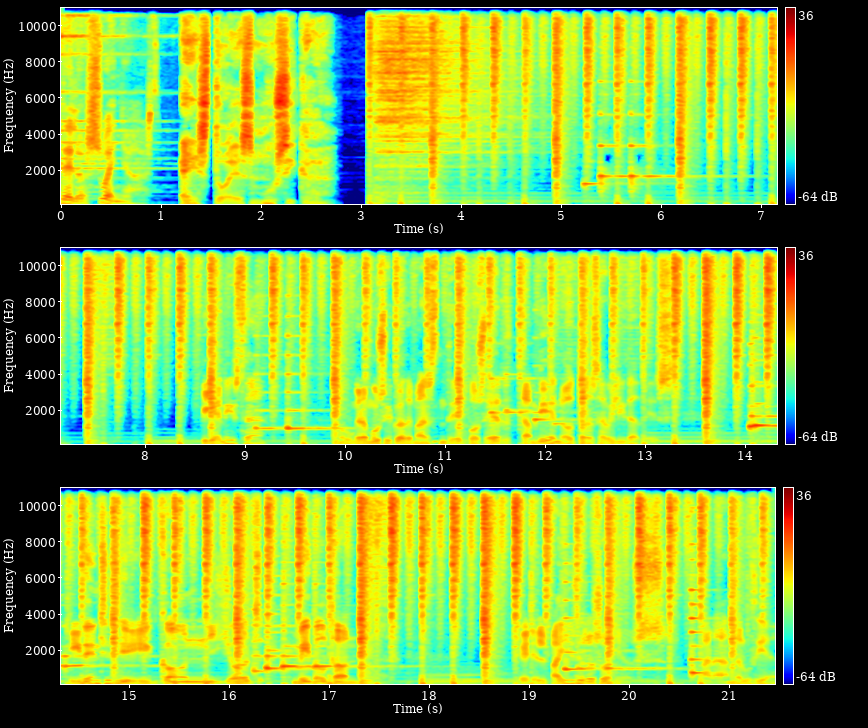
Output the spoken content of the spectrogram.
De los sueños. Esto es música. Pianista, un gran músico además de poseer también otras habilidades. Identity con George Middleton. En el país de los sueños, para Andalucía.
